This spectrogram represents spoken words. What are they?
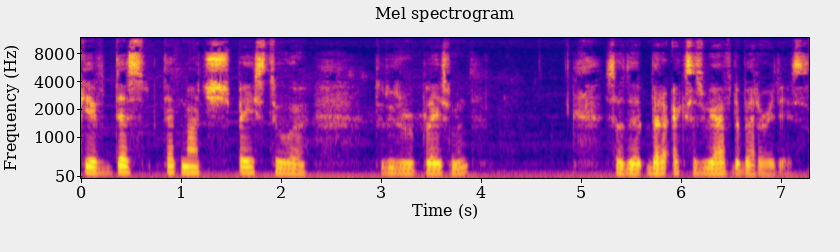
give this that much space to uh, to do the replacement. So the better access we have the better it is.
